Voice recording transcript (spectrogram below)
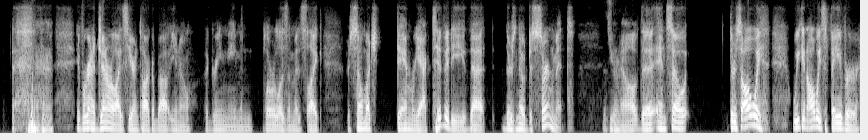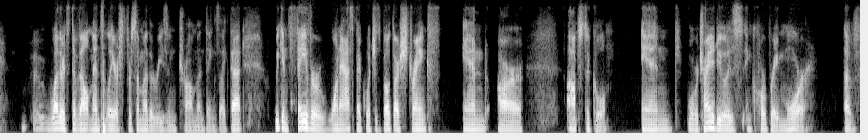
if we're going to generalize here and talk about, you know, a green meme and pluralism, it's like there's so much damn reactivity that there's no discernment that's you right. know the and so there's always we can always favor whether it's developmentally or for some other reason trauma and things like that we can favor one aspect which is both our strength and our obstacle. And what we're trying to do is incorporate more of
